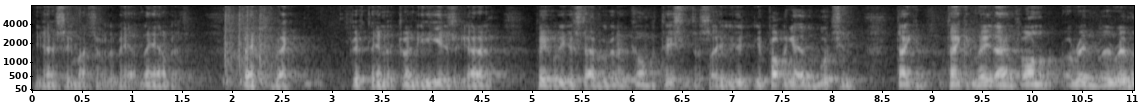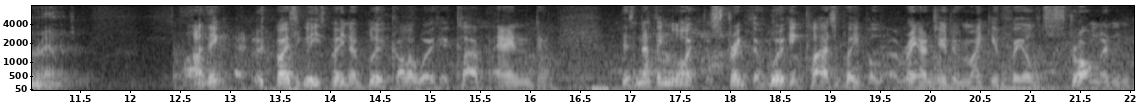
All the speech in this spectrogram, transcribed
You don't see much of it about now, but back back 15 or 20 years ago, people used to have a bit of competition to see. You, you probably go to the butcher and take, a, take your meat home and find a, a red and blue ribbon around it. I think it basically it's been a blue collar worker club and there's nothing like the strength of working class people around you to make you feel strong and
